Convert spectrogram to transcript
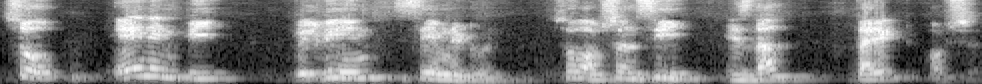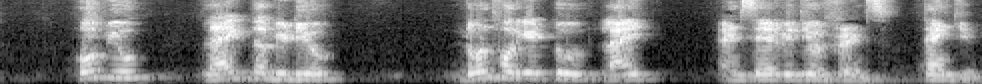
So N and P will be in same network. So option C is the correct option. Hope you like the video. Don't forget to like and share with your friends. Thank you.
